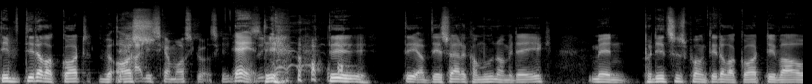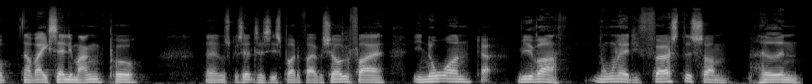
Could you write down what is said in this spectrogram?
Det, det der var godt ved Det os... har de skam også gjort, skal Ja, ja, det, det, det, det er svært at komme udenom i dag, ikke? Men på det tidspunkt, det der var godt, det var jo, der var ikke særlig mange på, uh, nu skal jeg selv til at sige Spotify, på Shopify i Norden. Ja. Vi var nogle af de første, som havde en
